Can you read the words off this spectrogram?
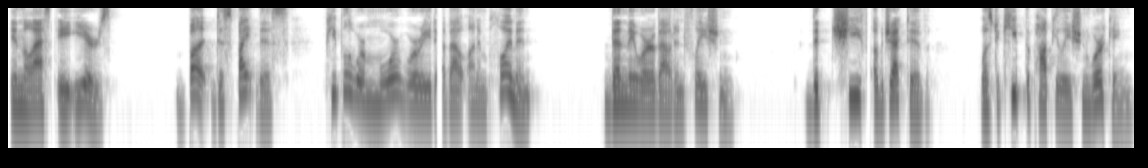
in the last eight years. But despite this, people were more worried about unemployment than they were about inflation. The chief objective was to keep the population working.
